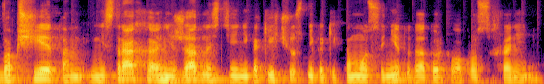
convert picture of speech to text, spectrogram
вообще там ни страха, ни жадности, никаких чувств, никаких эмоций нету, да, только вопрос сохранения.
